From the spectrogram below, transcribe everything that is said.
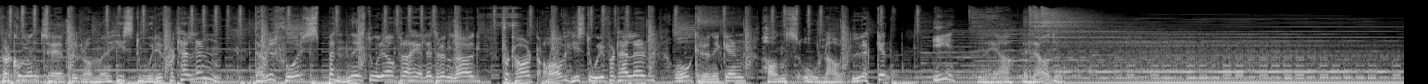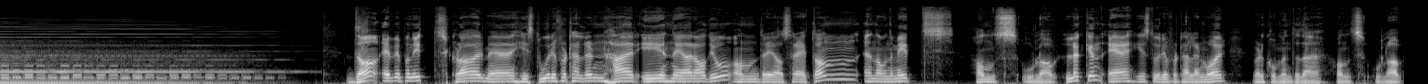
Velkommen til programmet Historiefortelleren, der du får spennende historier fra hele Trøndelag, fortalt av historiefortelleren og krønikeren Hans Olav Løkken i Nea Radio. Da er vi på nytt klar med historiefortelleren her i Nea Radio. Andreas Reitan er navnet mitt. Hans Olav Løkken er historiefortelleren vår. Velkommen til deg, Hans Olav.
